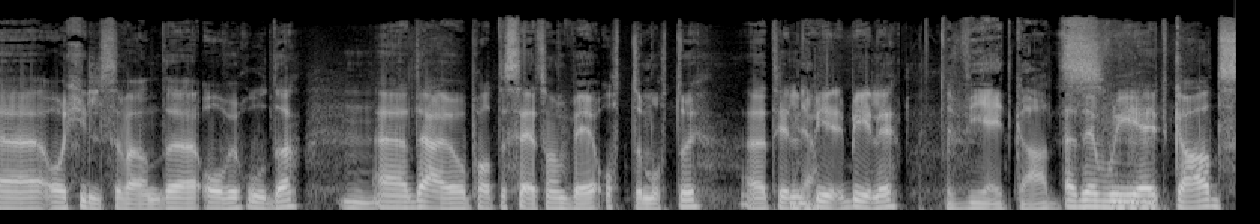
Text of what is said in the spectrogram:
eh, og hilser hverandre over hodet, eh, det er jo på at det ser ut som en V8-motor eh, til Ja. bi biler. The V8 Gods. Eh, er V8 Gods,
